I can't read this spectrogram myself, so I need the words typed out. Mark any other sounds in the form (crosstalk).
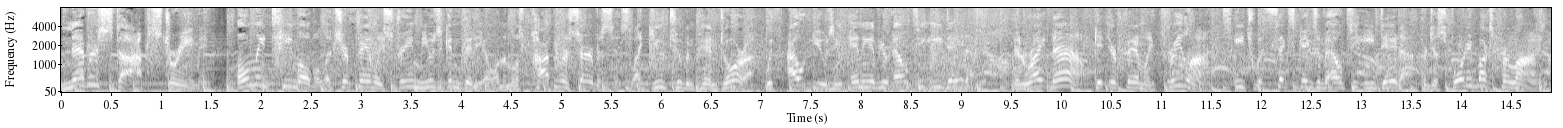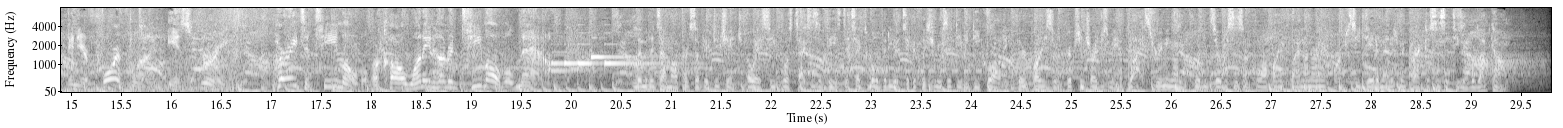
never stop streaming. Only T-Mobile lets your family stream music and video on the most popular services like YouTube and Pandora without using any of your LTE data. And right now, get your family three lines, each with six gigs of LTE data for just 40 bucks per line, and your fourth line is free. Hurry to T-Mobile or call 1-800-T-Mobile now. Limited time offer subject to change. OAC plus taxes and fees. Detectable video typically streams at DVD quality. Third party subscription charges may apply. Streaming on included services on qualifying plan on our network. See data management practices at T-Mobile.com.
